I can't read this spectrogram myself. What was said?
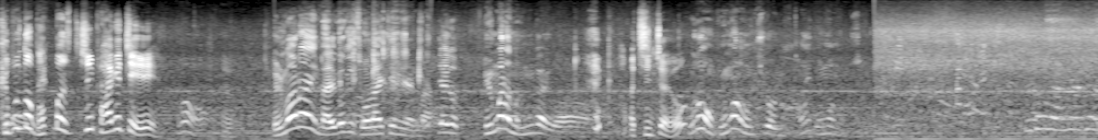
그분도 100번 실패하겠지. 그럼. 얼마나 이 말거기 좋은 아이템이냐 임마. 야 이거 100만 원 넘는가 이거. 아 진짜요? 그럼 100만 원 넘지. 당연히 100만 원 넘지. 죄송합니다.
